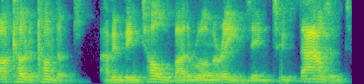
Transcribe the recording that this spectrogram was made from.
Our code of conduct, having been told by the Royal Marines in 2000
